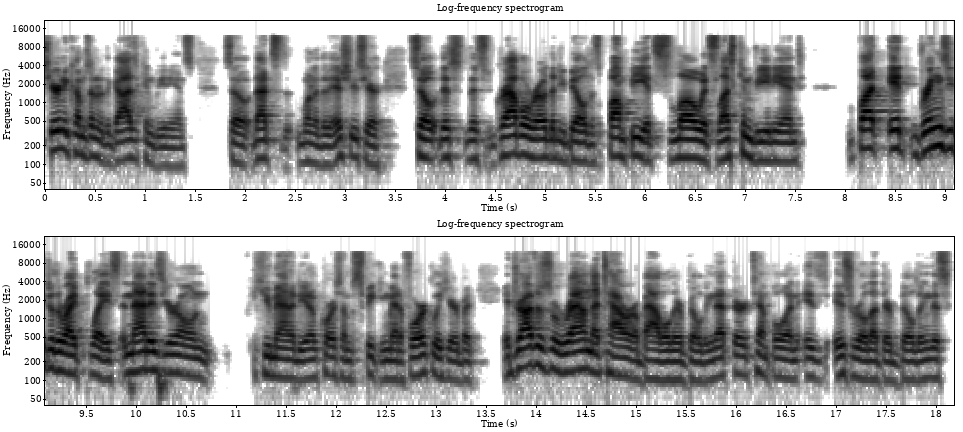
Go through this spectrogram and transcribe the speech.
Tyranny comes under the guise of convenience. So that's one of the issues here. So this this gravel road that you build it's bumpy it's slow it's less convenient but it brings you to the right place and that is your own humanity. And of course i'm speaking metaphorically here but it drives us around that tower of babel they're building that third temple in is israel that they're building this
